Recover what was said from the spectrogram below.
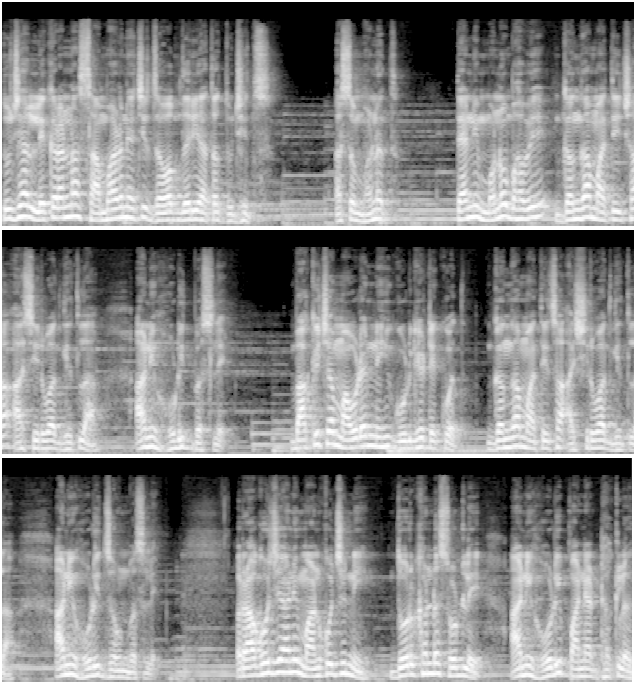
तुझ्या लेकरांना सांभाळण्याची जबाबदारी आता तुझीच असं म्हणत त्यांनी मनोभावे गंगा मातेचा आशीर्वाद घेतला आणि होडीत बसले. बाकीच्या मावड्यांनीही गुडघे टेकवत गंगा मातेचा आशीर्वाद घेतला आणि होडीत जाऊन बसले. राघोजी आणि माणकोजींनी दोरखंड सोडले आणि होडी पाण्यात ढकलत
